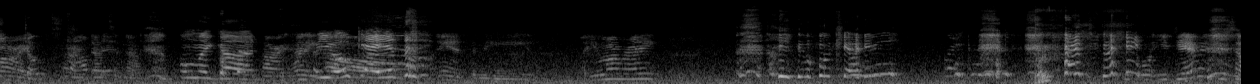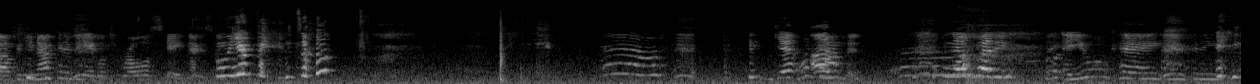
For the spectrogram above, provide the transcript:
All right. Don't stop right, that's it. enough. Oh my god. All right, honey. Are you oh, okay, Anthony? Anthony? Are you all right? Are you okay? Anthony. Well, you damaged yourself, and you're not going to be able to roller skate next Pull week. your pants off. Get What up. happened? Nobody. Are you okay, Anthony?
